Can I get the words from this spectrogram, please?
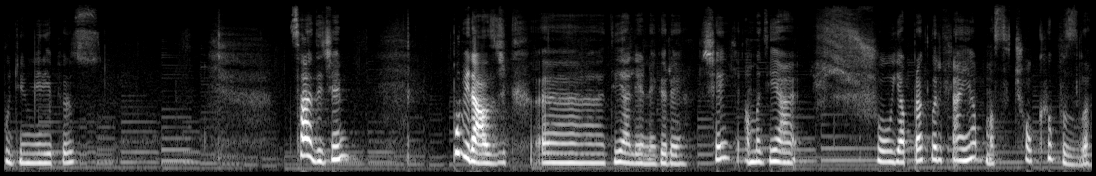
bu düğümleri yapıyoruz. Sadece bu birazcık e, diğerlerine göre şey ama diğer şu yaprakları falan yapması çok hızlı.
